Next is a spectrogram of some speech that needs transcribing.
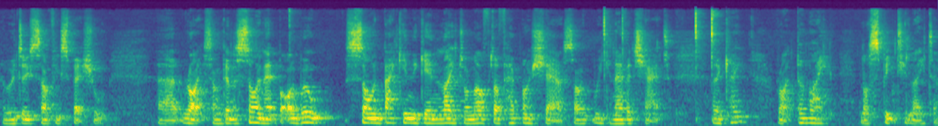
and we'll do something special. Uh, right, so I'm going to sign out, but I will sign back in again later on after I've had my shower so we can have a chat. Okay? Right, bye-bye, and I'll speak to you later.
